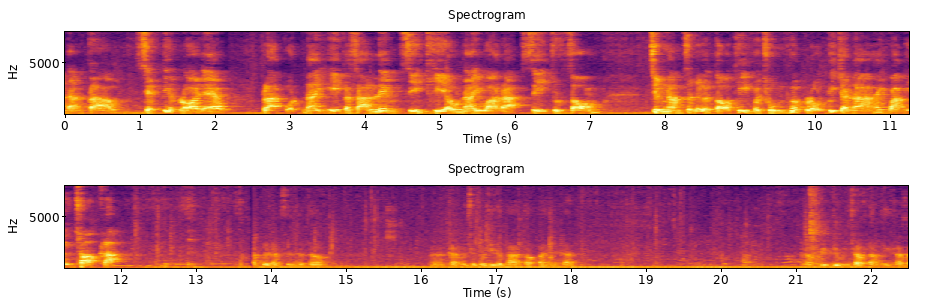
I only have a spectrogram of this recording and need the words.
านดังกล่าว เสร็จเรียบร้อยแล้ว ปรากฏในเอกสารเล่มสีเขียวในวาระ 4.2 จึงนำเสนอต่อที่ประชุมเพื่อโปรดพิจารณาให้ความเห็นชอบครับ เพื่อนำเสนอต่อเอ่อการประชุมวุฒิสภาต่อไปนะครับครับวิกฤตชอบตามนี้ครับ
